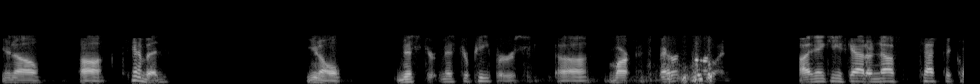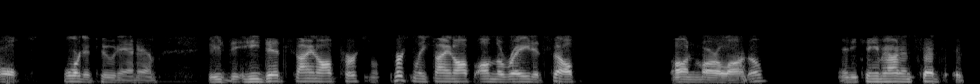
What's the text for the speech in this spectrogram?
you know, uh, timid, you know, Mister Mister Peepers, uh, Mark Merrick. I think he's got enough testicle fortitude in him He he did sign off person, personally sign off on the raid itself on Mar-a-Lago, and he came out and said as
